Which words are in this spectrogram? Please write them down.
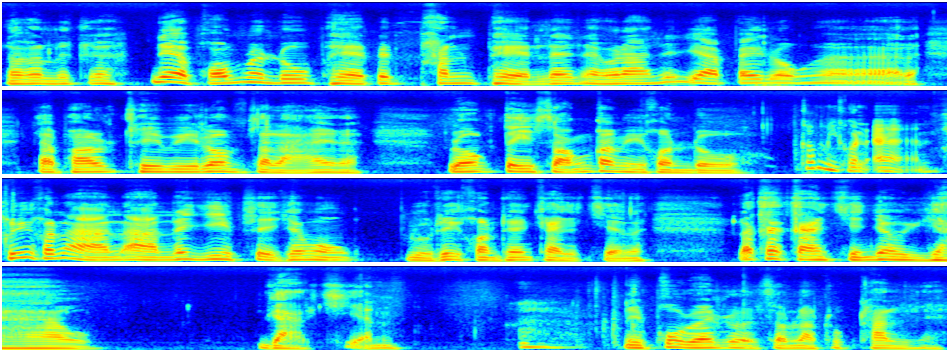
แล้วก็นึกว่าเนี่ยผมมาดูเพจเป็นพันเพจเลยในเวลานี้อย่าไปลงอะแต่พอทีวีล่มสลายนะลงตีสองก็มีคนดู ก็มีคนอ่านคือคนอ่านอ่านได้ยี่บสี่ชั่วโมง อยู่ที่ content ใครจะเขียน แล้วก็การเขียนยาวๆอยากเขียนนี่พูดไว้ด้วยสำหรับทุกท่านเลย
